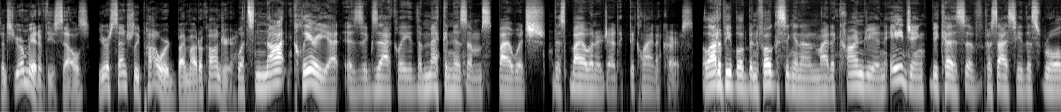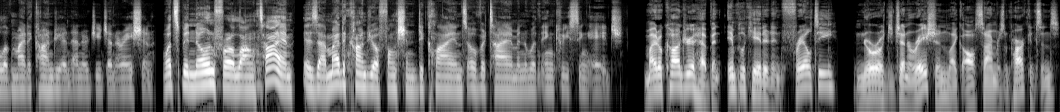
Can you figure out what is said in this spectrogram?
Since you're made of these cells, you're essentially powered by mitochondria. What's not clear yet is exactly the mechanisms by which this bioenergetic decline occurs. A lot of people have been focusing in on mitochondria and aging because of precisely this role of mitochondria in energy generation. What's been known for a long time is that mitochondrial function declines over time and with increasing age. Mitochondria have been implicated in frailty, neurodegeneration like Alzheimer's and Parkinson's,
